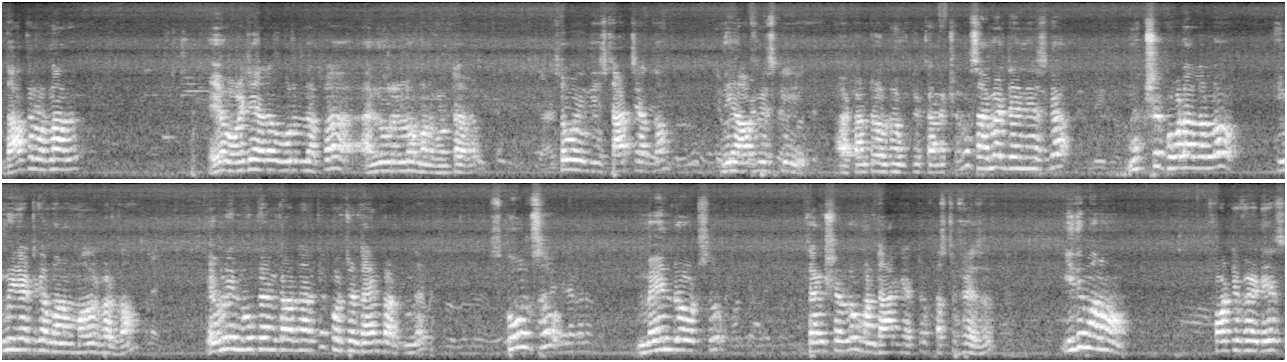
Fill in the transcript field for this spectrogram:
దాతలు ఉన్నారు. ఏ ఒకటి అరవై ఊర్లు తప్ప అన్ని ఊళ్ళో మనకు ఉంటారు. సో ఇది స్టార్ట్ చేద్దాం. మీ ఆఫీస్కి ఆ కంట్రోల్ రూమ్కి కనెక్షన్ సైమల్టేనియస్గా ముఖ్య కూడలలో ఇమీడియట్గా మనం మొదలు పెడదాం. ఎవ్రీ నూక్ అండ్ కార్నర్కి కొంచెం టైం పడుతుంది. స్కూల్స్ మెయిన్ రోడ్స్ జంక్షన్లు మన టార్గెట్ ఫస్ట్ ఫేజ్ ఇది మనం forty five days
